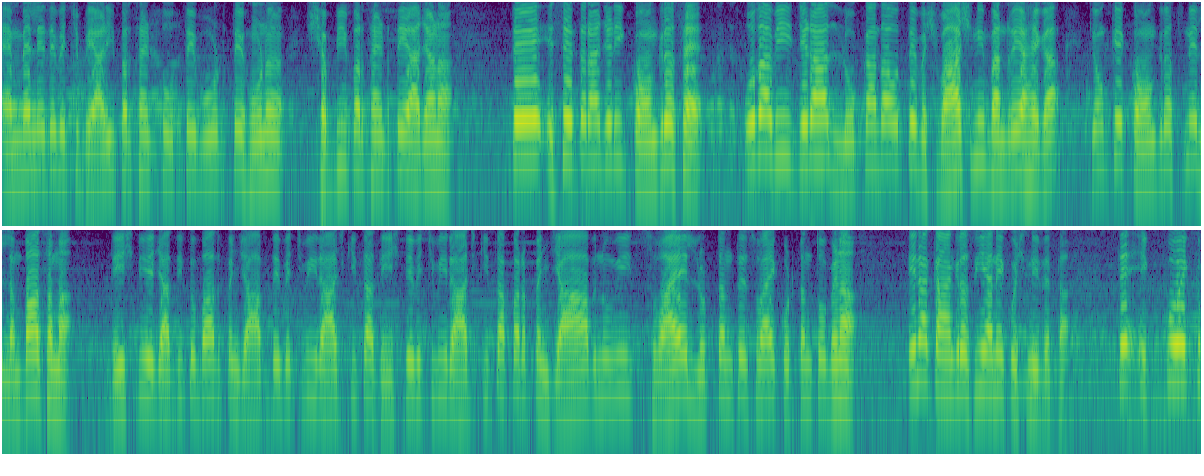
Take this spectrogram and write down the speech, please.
ਐਮਐਲਏ ਦੇ ਵਿੱਚ 42% ਤੋਂ ਉੱਤੇ ਵੋਟ ਤੇ ਹੁਣ 26% ਤੇ ਆ ਜਾਣਾ। ਤੇ ਇਸੇ ਤਰ੍ਹਾਂ ਜਿਹੜੀ ਕਾਂਗਰਸ ਹੈ, ਉਹਦਾ ਵੀ ਜਿਹੜਾ ਲੋਕਾਂ ਦਾ ਉੱਤੇ ਵਿਸ਼ਵਾਸ ਨਹੀਂ ਬਣ ਰਿਹਾ ਹੈਗਾ, ਕਿਉਂਕਿ ਕਾਂਗਰਸ ਨੇ ਲੰਬਾ ਸਮਾਂ ਦੇਸ਼ ਦੀ ਆਜ਼ਾਦੀ ਤੋਂ ਬਾਅਦ ਪੰਜਾਬ ਦੇ ਵਿੱਚ ਵੀ ਰਾਜ ਕੀਤਾ, ਦੇਸ਼ ਦੇ ਵਿੱਚ ਵੀ ਰਾਜ ਕੀਤਾ, ਪਰ ਪੰਜਾਬ ਨੂੰ ਵੀ ਸਵਾਏ ਲੁੱਟਣ ਤੇ ਸਵਾਏ ਕੁੱਟਣ ਤੋਂ ਬਿਨਾ ਇਹਨਾਂ ਕਾਂਗਰਸੀਆਂ ਨੇ ਕੁਝ ਨਹੀਂ ਦਿੱਤਾ। ਤੇ ਇੱਕੋ ਇੱਕ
